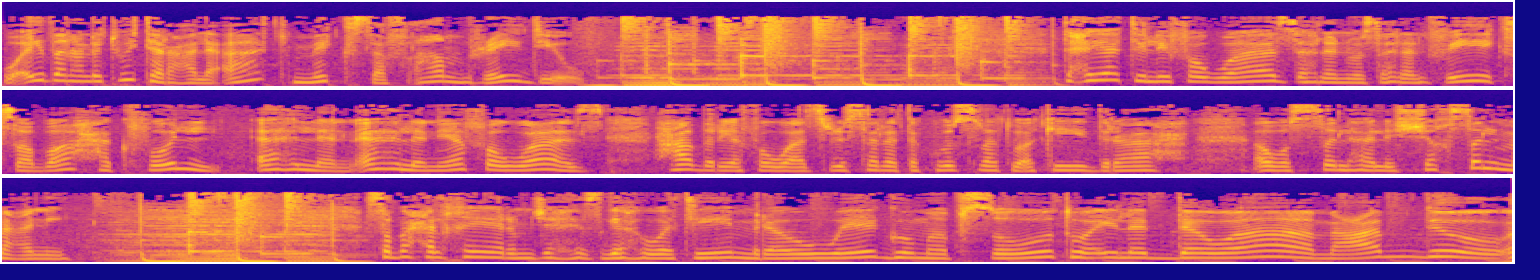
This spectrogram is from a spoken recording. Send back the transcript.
وأيضا على تويتر على at Mix FM Radio. تحياتي لفواز أهلا وسهلا فيك. صباحك فل. أهلا أهلا يا فواز. حاضر يا فواز رسالتك وصلت وأكيد راح أوصلها للشخص المعني. صباح الخير مجهز قهوتي مروق ومبسوط وإلى الدوام. عبدو.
